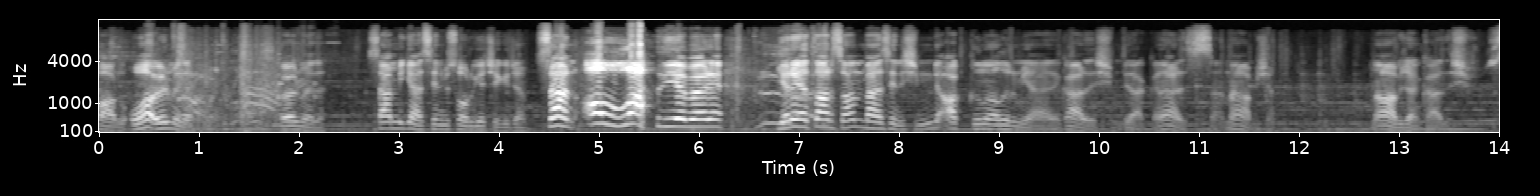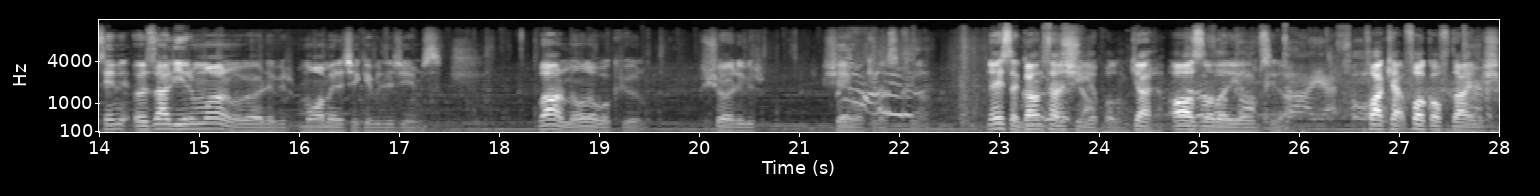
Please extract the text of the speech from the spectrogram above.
Pardon. Oha ölmedi. Ölmedi. Sen bir gel seni bir sorguya çekeceğim. Sen Allah diye böyle yere yatarsan ben seni şimdi aklını alırım yani kardeşim. Bir dakika neredesin sen? Ne yapacaksın? Ne yapacaksın kardeşim? Senin özel yerin var mı böyle bir muamele çekebileceğimiz? Var mı ona bakıyorum. Şöyle bir şey makinesi filan. Neyse gun tension yapalım. Gel ağzına dayayalım silahı. Fuck, fuck off daymış.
